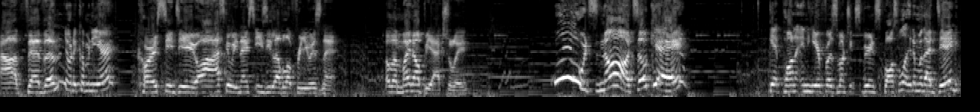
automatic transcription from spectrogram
Uh, Vebam, you wanna come in here? Of course you do. Oh, that's gonna be a nice easy level up for you, isn't it? Oh, that might not be, actually. Ooh, it's not! Okay! Get Pawna in here for as much experience as possible. Hit him with that dig.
